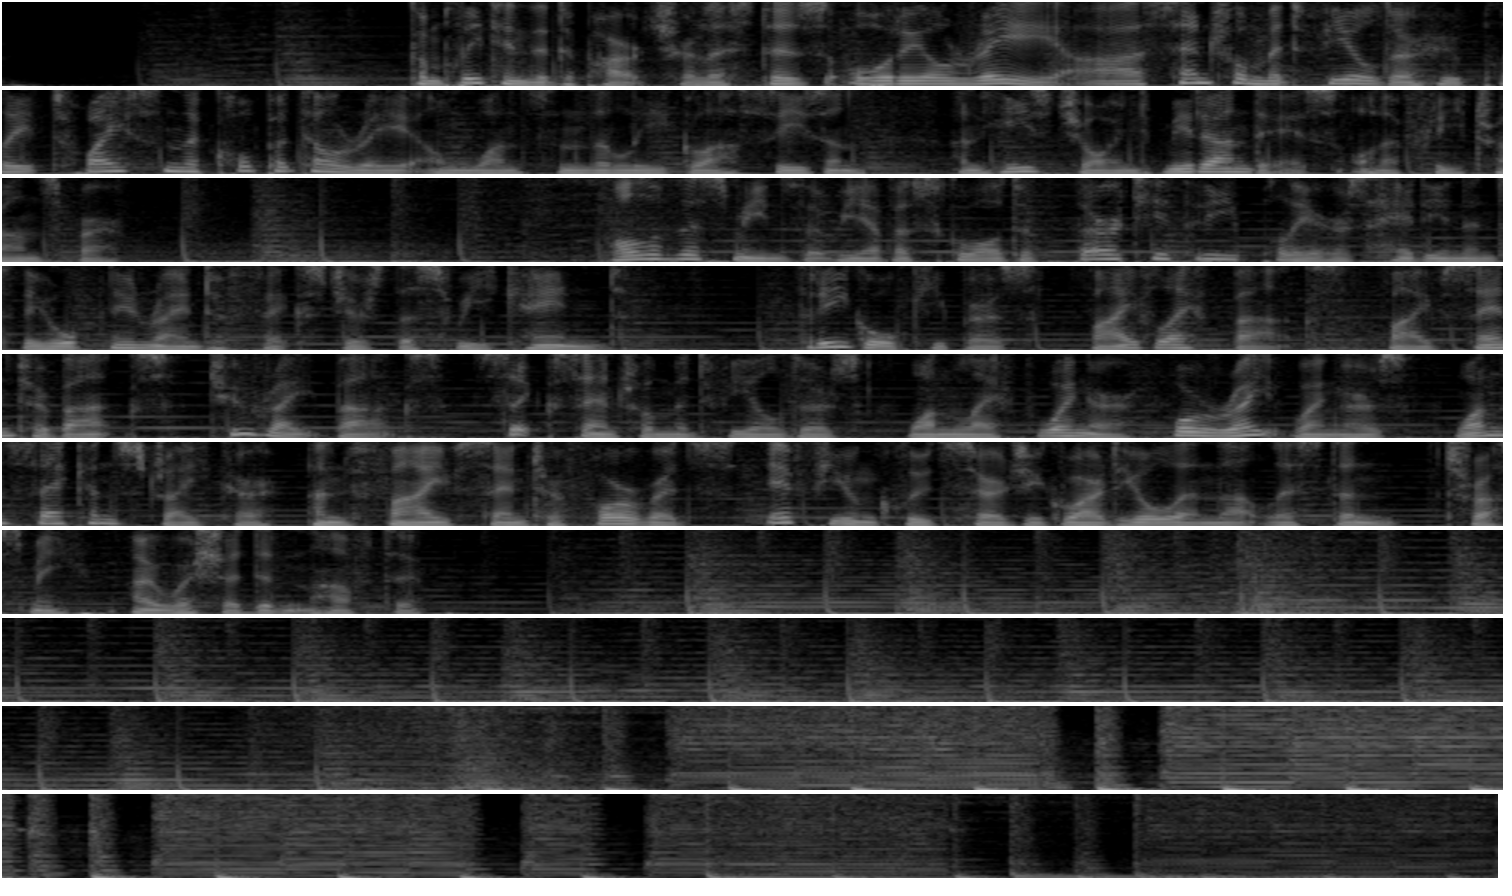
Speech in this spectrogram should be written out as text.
Completing the departure list is Oriol Rey, a central midfielder who played twice in the Copa del Rey and once in the league last season, and he's joined Mirandés on a free transfer. All of this means that we have a squad of 33 players heading into the opening round of fixtures this weekend. Three goalkeepers, five left backs, five centre backs, two right backs, six central midfielders, one left winger, four right wingers, one second striker, and five centre forwards, if you include Sergi Guardiola in that list, and trust me, I wish I didn't have to.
